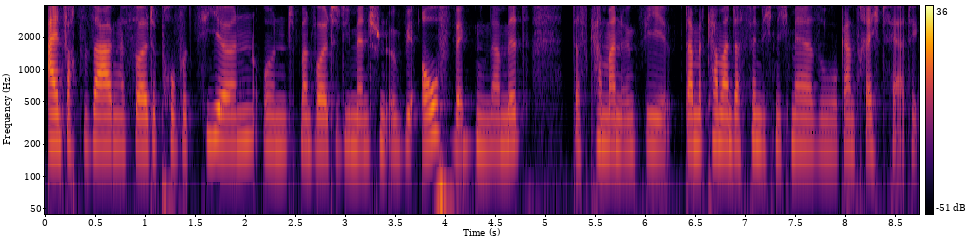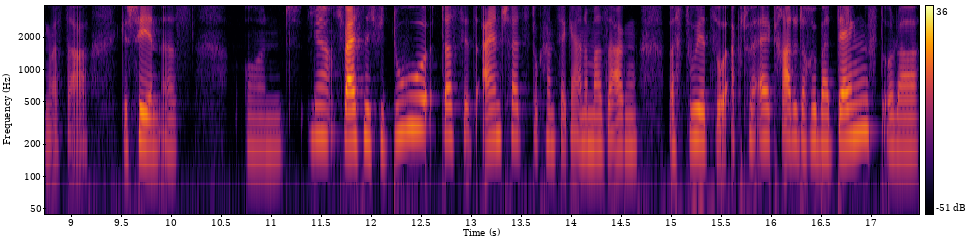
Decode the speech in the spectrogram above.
einfach zu sagen, es sollte provozieren und man wollte die Menschen irgendwie aufwecken damit, das kann man irgendwie, damit kann man das, finde ich, nicht mehr so ganz rechtfertigen, was da geschehen ist. Und ja. ich weiß nicht, wie du das jetzt einschätzt. Du kannst ja gerne mal sagen, was du jetzt so aktuell gerade darüber denkst oder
